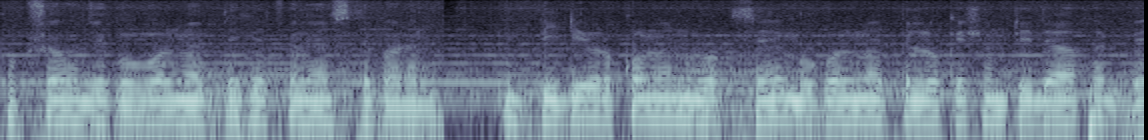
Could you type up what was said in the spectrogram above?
খুব সহজে গুগল ম্যাপ দেখে চলে আসতে পারেন। ভিডিওর কমেন্ট বক্সে গুগল ম্যাপের লোকেশনটি দেওয়া থাকবে।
